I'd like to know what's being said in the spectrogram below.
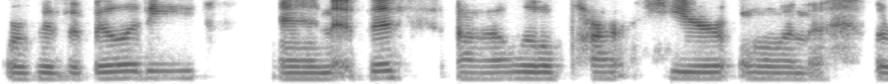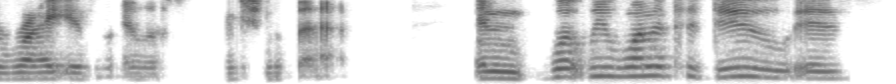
or visibility. And this uh, little part here on the right is an illustration of that. And what we wanted to do is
